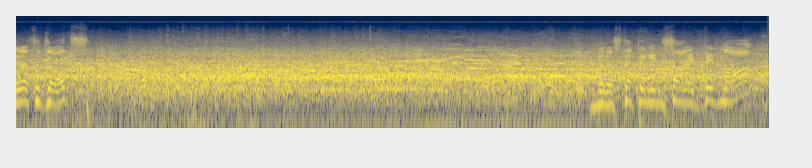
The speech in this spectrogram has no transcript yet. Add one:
Miller to Dodds. Miller stepping inside Vidmar.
